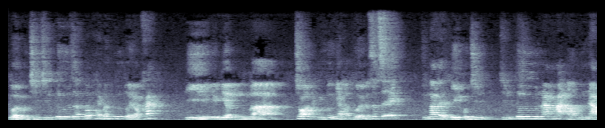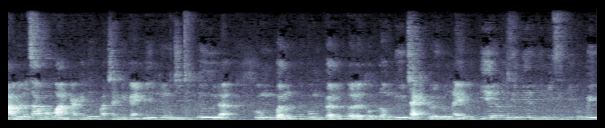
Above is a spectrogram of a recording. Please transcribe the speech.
tuổi 1994 rất tốt hay bất cứ tuổi nào khác thì cái việc mà chọn cái hướng nhà hợp tuổi nó rất dễ. Chúng ta thể nhìn một chín chín tư, nam hạn hợp hướng nào thì nó ra vô vàn các cái thức bát trành những cảnh. Như một chín chín tư là cung quấn, cung cấn, rồi là thuộc đông tứ trạch, rồi hướng này, hướng kia duyên niên diên ni sinh thi vị,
